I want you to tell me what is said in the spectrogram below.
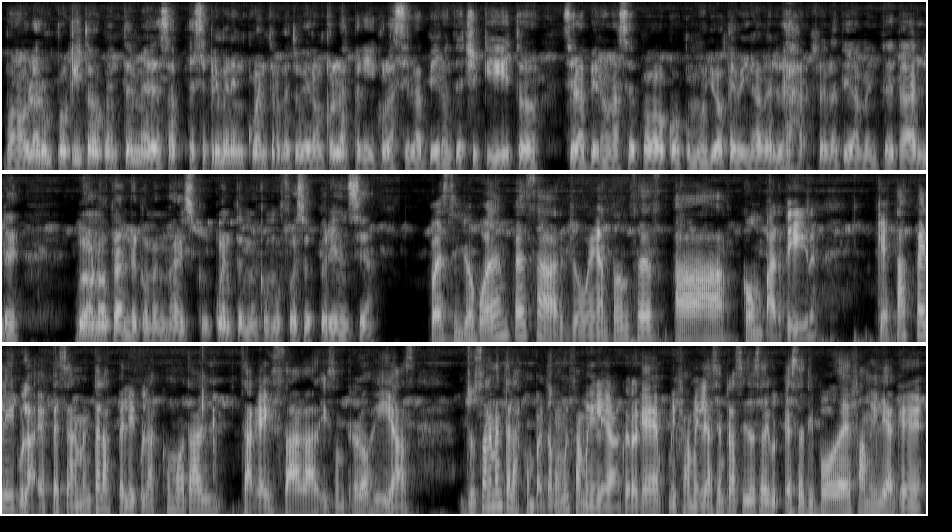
Vamos a hablar un poquito, cuéntenme de ese primer encuentro que tuvieron con las películas, si las vieron de chiquito, si las vieron hace poco, como yo, que vine a verlas relativamente tarde. Bueno, no tarde, como en high school. Cuénteme cómo fue su experiencia. Pues si yo puedo empezar, yo voy entonces a compartir que estas películas, especialmente las películas como tal, o sea, que hay sagas y son trilogías, yo solamente las comparto con mi familia. Creo que mi familia siempre ha sido ese, tipo de familia que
